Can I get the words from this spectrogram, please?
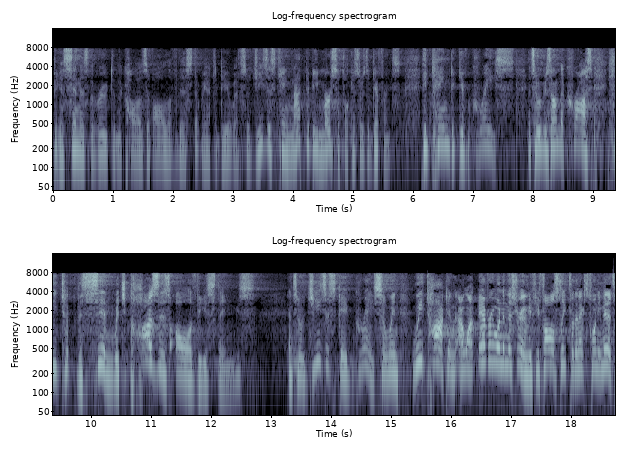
Because sin is the root and the cause of all of this that we have to deal with. So Jesus came not to be merciful, because there's a difference. He came to give grace. And so he was on the cross. He took the sin which causes all of these things. And so Jesus gave grace. So when we talk, and I want everyone in this room, if you fall asleep for the next 20 minutes,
